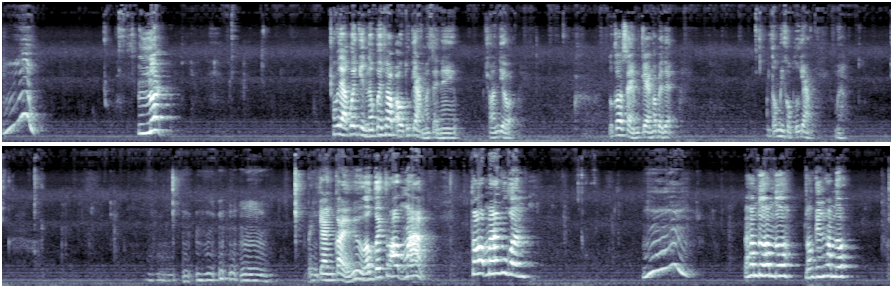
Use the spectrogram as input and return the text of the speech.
อืมเลิศเวลากล้วยกินน้องกล้วยชอบเอาทุกอย่างมาใส่ในช้อนเดียว แล้วก็ใส่แกงเข้าไปด้วย ต้องมีครบทุกอย่างมาอืมอืมอืมอืมอืมอืม เป็นแกงไก่ที่แบบว่าก็ชอบมาก ชอบมากทุกคนอืมไปทำดูทำดูลองกินทำดูอ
